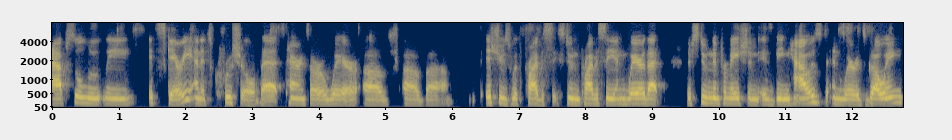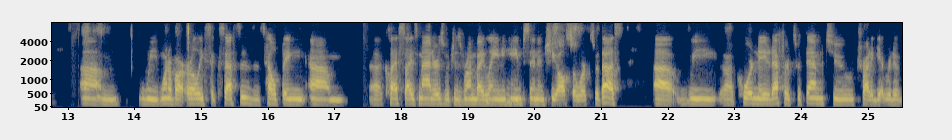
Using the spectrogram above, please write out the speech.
absolutely it's scary and it's crucial that parents are aware of of uh, issues with privacy student privacy and where that their student information is being housed and where it's going. Um, we one of our early successes is helping um, uh, class size matters which is run by Leonie Haimson and she also works with us uh, we uh, coordinated efforts with them to try to get rid of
